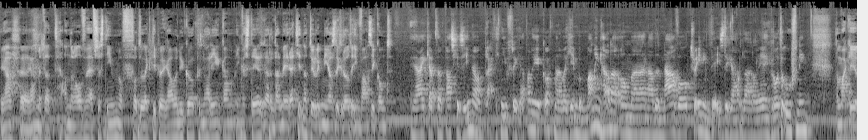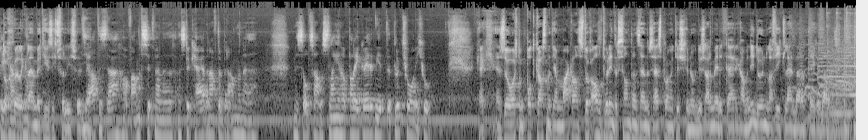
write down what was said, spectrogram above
ja, uh, ja, met dat anderhalve F-16 of wat type gaan we nu kopen waarin je kan investeren, daar, daarmee red je het natuurlijk niet als de grote invasie komt. Ja, ik heb dan pas gezien dat we een prachtig nieuw fregat hadden gekocht, maar dat we geen bemanning hadden om uh, naar de NAVO Training Days te gaan. Daar alleen een grote oefening. Dan maak je je toch wel een klein beetje gezichtsverlies weer Ja, het is dat. Of anders zitten we een, een stuk heiden af te branden uh, met zeldzame slangen op. Allee, ik weet het niet, het, het lukt gewoon niet goed. Kijk, en zo wordt een podcast met Jan Makelans toch altijd weer interessant en zijn er zijsprongetjes genoeg. Dus Armée de Terre gaan we niet doen, La Vie Claire daarentegen wel.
